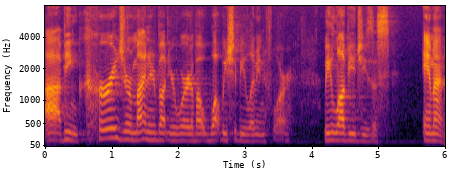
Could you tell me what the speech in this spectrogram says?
uh, be encouraged and reminded about your word, about what we should be living for. We love you, Jesus. Amen.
